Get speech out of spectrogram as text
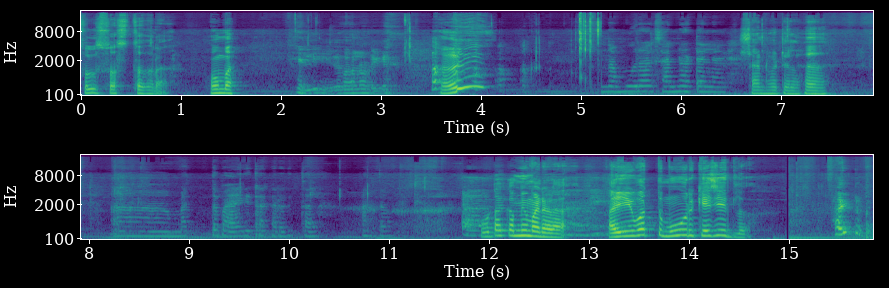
ಫುಲ್ ಸ್ವಸ್ಥ ಅದರ. ಹೋಂಬ ನಮ್ಮೂರಾಗ ಸಣ್ಣ ಹೋಟೆಲ್ ಸಣ್ಣ ಹೋಟೆಲ್ ಹಾಂ. ಮತ್ತೆ ಬಾಯಾಗಿಟ್ರ ಕರಗುತ್ತಲ್ಲ ಊಟ ಕಮ್ಮಿ ಮಾಡ್ಯಾಳ. ಐವತ್ತು ಮೂರು ಕೆ ಜಿ ಇದ್ಲು ಹೈಟು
